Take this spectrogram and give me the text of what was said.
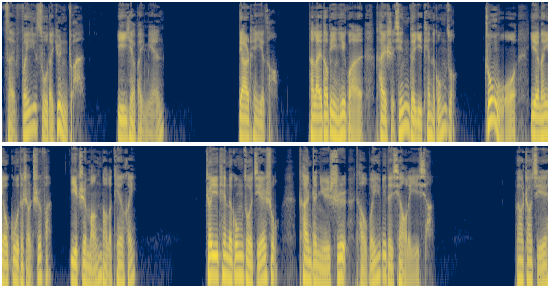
在飞速的运转，一夜未眠。第二天一早，他来到殡仪馆，开始新的一天的工作，中午也没有顾得上吃饭，一直忙到了天黑。这一天的工作结束，看着女尸，他微微的笑了一下。不要着急，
